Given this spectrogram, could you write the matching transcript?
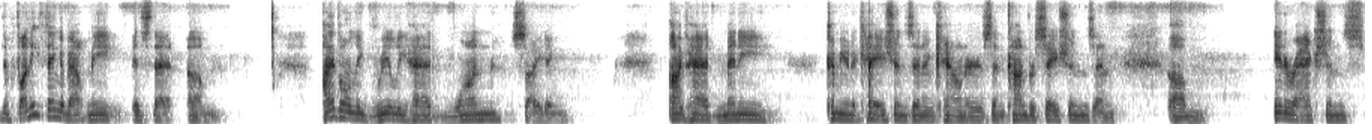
the funny thing about me is that um, I've only really had one sighting. I've had many communications and encounters and conversations and um, interactions,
